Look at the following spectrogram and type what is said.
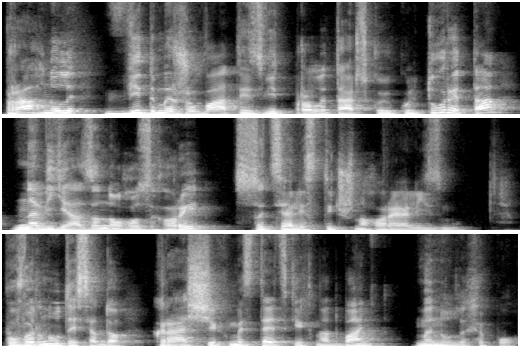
прагнули відмежуватись від пролетарської культури та нав'язаного згори соціалістичного реалізму, повернутися до кращих мистецьких надбань минулих епох.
